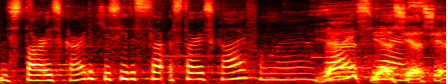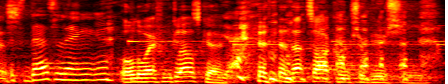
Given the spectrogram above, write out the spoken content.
The starry sky. Did you see the star, starry sky from? Uh, Yes, right? yes, yes, yes. It's dazzling. All the way from Glasgow. Yeah. That's our contribution.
